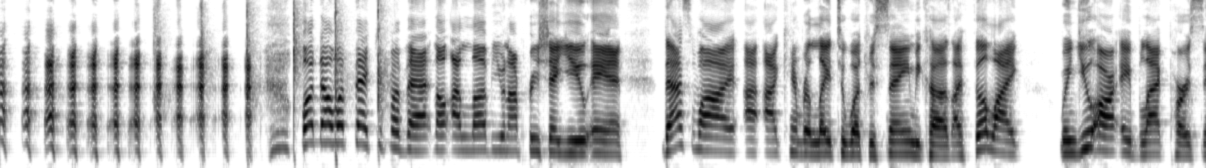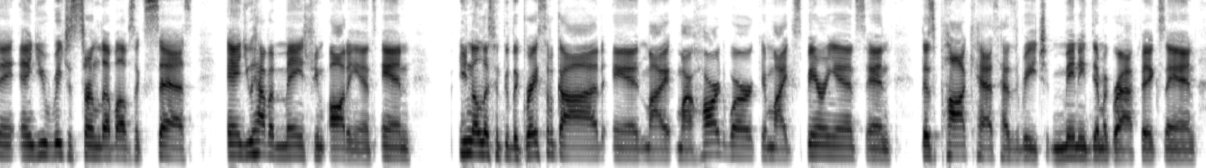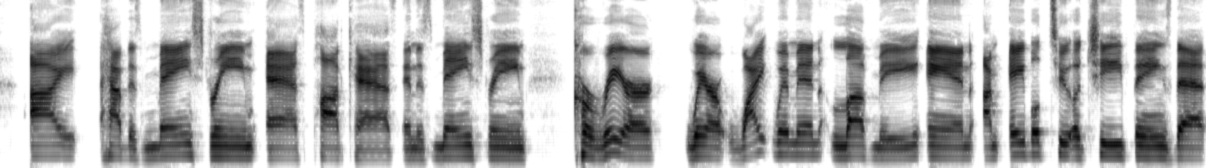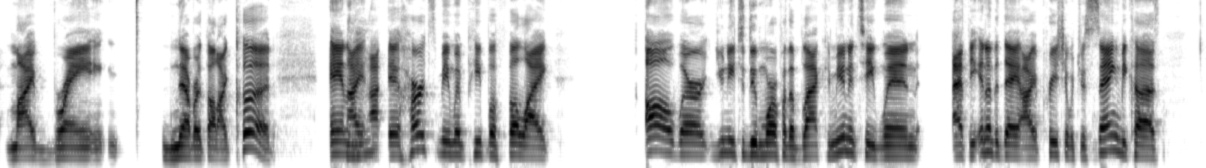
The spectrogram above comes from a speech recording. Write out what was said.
well, no, well, thank you for that. No, I love you and I appreciate you. And that's why I, I can relate to what you're saying because I feel like when you are a black person and you reach a certain level of success, and you have a mainstream audience. And you know, listen through the grace of God and my my hard work and my experience, and this podcast has reached many demographics. And I have this mainstream ass podcast and this mainstream career where white women love me and I'm able to achieve things that my brain never thought I could. And mm-hmm. I, I, it hurts me when people feel like oh, where you need to do more for the black community when at the end of the day, I appreciate what you're saying because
